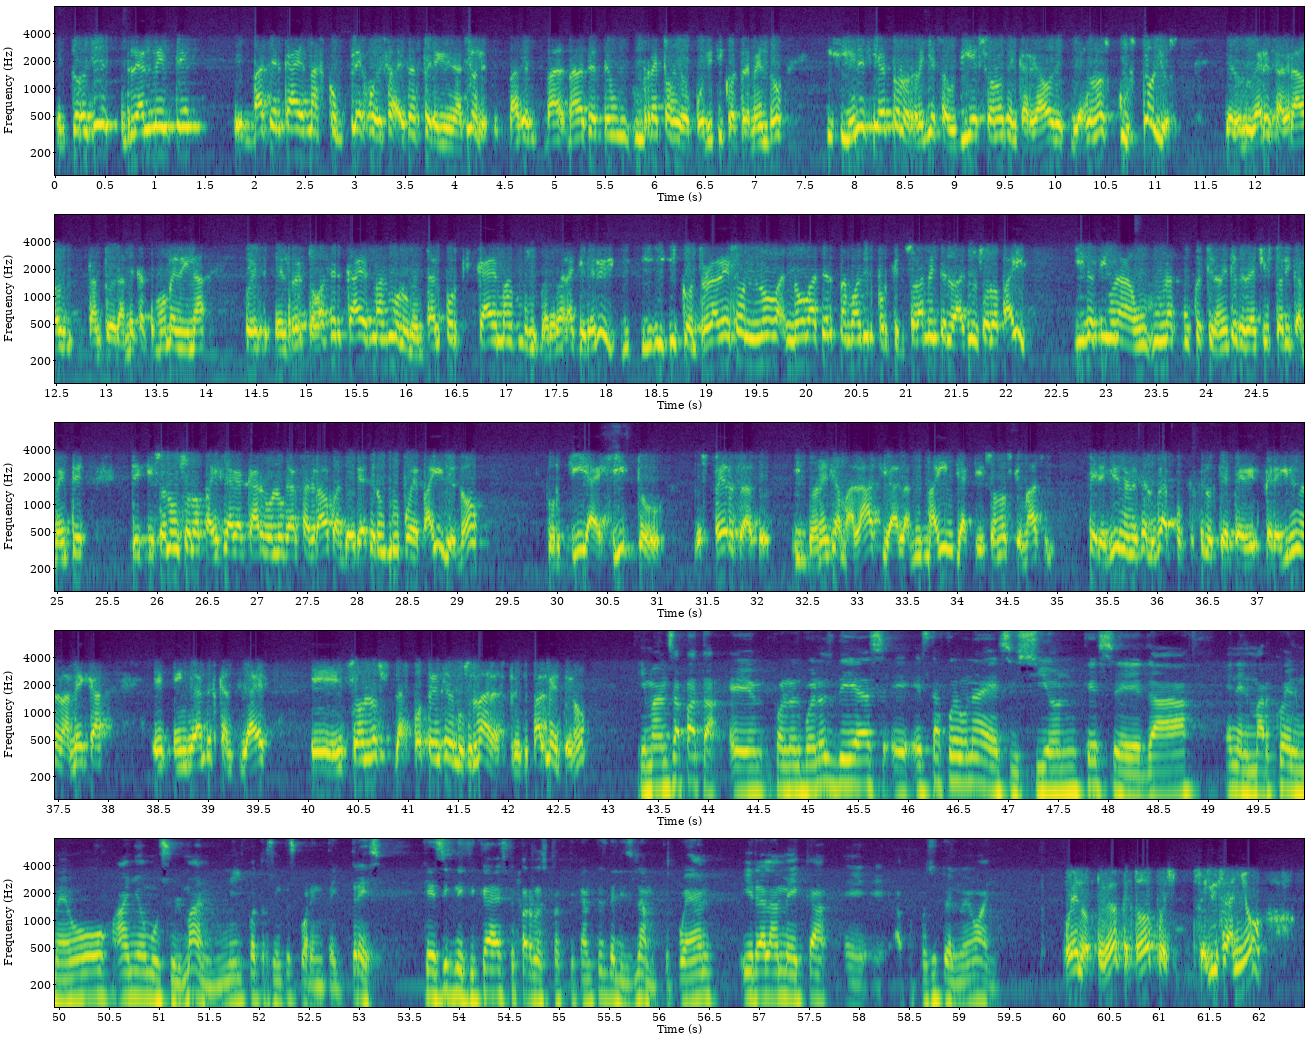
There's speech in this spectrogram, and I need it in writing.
Entonces, realmente va a ser cada vez más complejo esas peregrinaciones, va a ser, van a ser un, reto geopolítico tremendo. Y si bien es cierto, los reyes saudíes son los encargados de son los custodios de los lugares sagrados, tanto de la Meca como Medina, pues el reto va a ser cada vez más monumental porque cada vez más musulmanes van a querer ir. Y, controlar eso no, no va a ser tan fácil porque solamente lo hace un solo país. Y es así una, un cuestionamiento que se ha hecho históricamente de que solo un solo país se haga cargo de un lugar sagrado cuando debería ser un grupo de países, ¿no? Turquía, Egipto, los persas, Indonesia, Malasia, la misma India, que son los que más peregrinan en ese lugar, porque es que los que peregrinan a la Meca en, grandes cantidades eh, son los, las potencias musulmanas principalmente, ¿no? Imán Zapata, eh, con los buenos días, eh, esta fue una decisión que se da en el marco del nuevo año musulmán, 1443. ¿Qué significa esto para los practicantes del Islam, que puedan ir a la Meca a propósito del nuevo año? Bueno, primero que todo, pues feliz año,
